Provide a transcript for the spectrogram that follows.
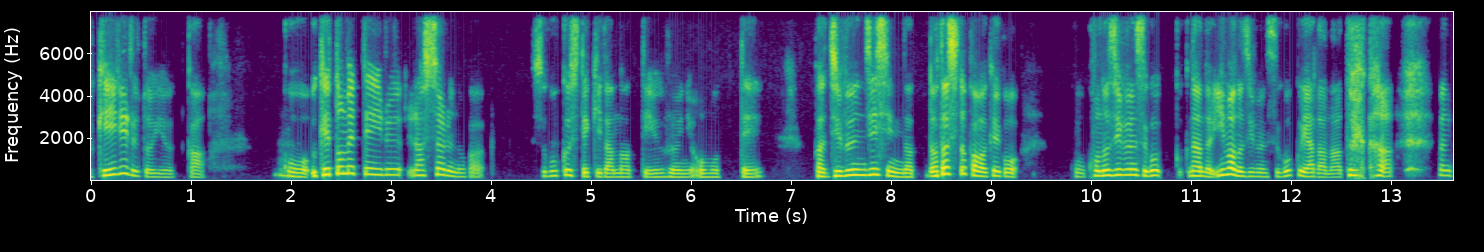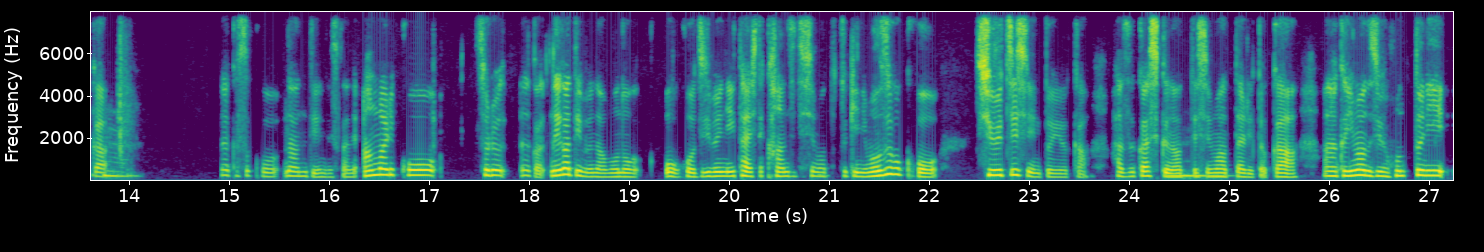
受け入れるというか、こう受け止めているらっしゃるのがすごく素敵だなっていうふうに思って、か自分自身だ、私とかは結構、この自分すごく、なんだろう、今の自分すごく嫌だなというか、なんか、うん。なんかそこ、なんて言うんですかね、あんまりこう、それを、なんかネガティブなものをこう自分に対して感じてしまった時に、ものすごくこう、羞恥心というか、恥ずかしくなってしまったりとか、あなんか今の自分本当に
